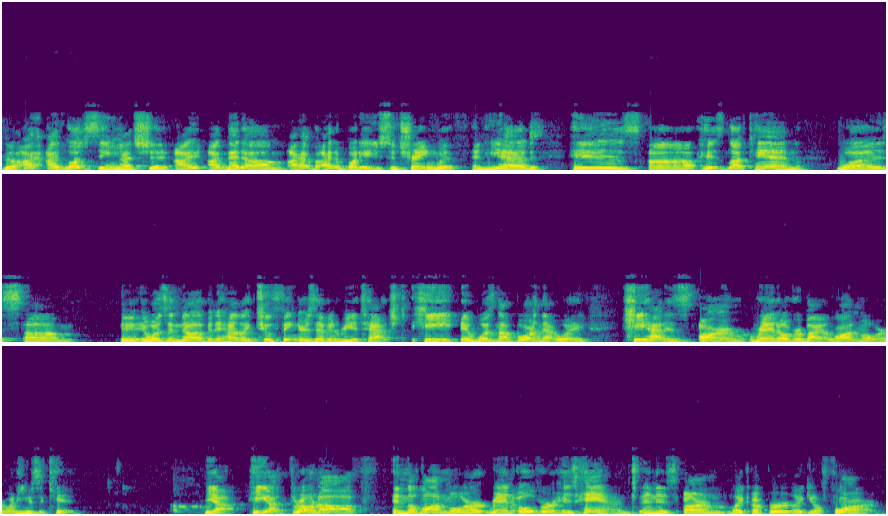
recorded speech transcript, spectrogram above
No, I, I love seeing that shit. I, I met um I have I had a buddy I used to train with and he had his uh his left hand was um it, it was a nub and it had like two fingers that had been reattached. He it was not born that way. He had his arm ran over by a lawnmower when he was a kid. Yeah, he got thrown off and the lawnmower ran over his hand and his arm, like upper, like, you know, forearm.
